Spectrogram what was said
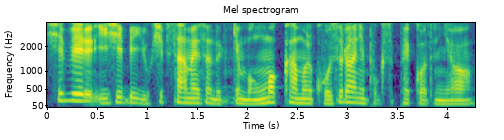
11, 22, 63에서 느낀 먹먹함을 고스란히 복습했거든요.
